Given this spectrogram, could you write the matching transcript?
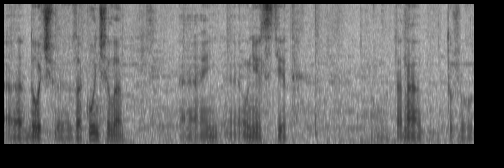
э, дочь э, закончила э, университет. Вот, она тоже вот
